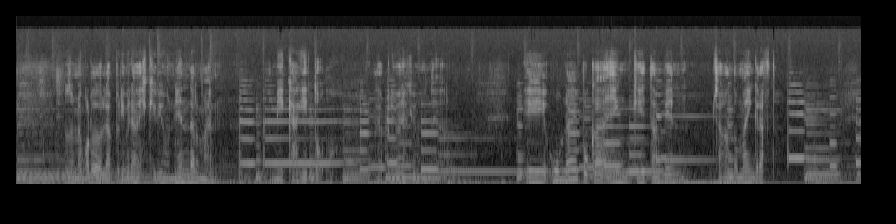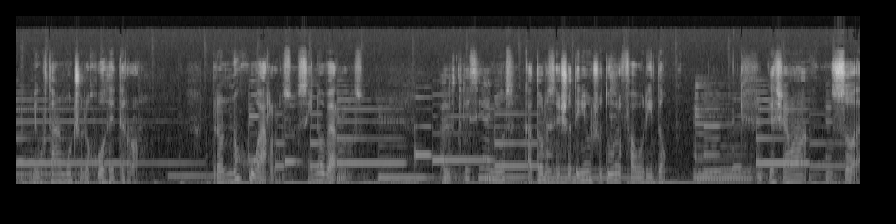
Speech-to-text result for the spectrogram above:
entonces me acuerdo la primera vez que vi un Enderman, me cagué todo. La primera vez que vi un Enderman. Eh, hubo una época en que también, sacando Minecraft, me gustaban mucho los juegos de terror pero no jugarlos, sino verlos. A los 13 años, 14, yo tenía un youtuber favorito que se llamaba Soda.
